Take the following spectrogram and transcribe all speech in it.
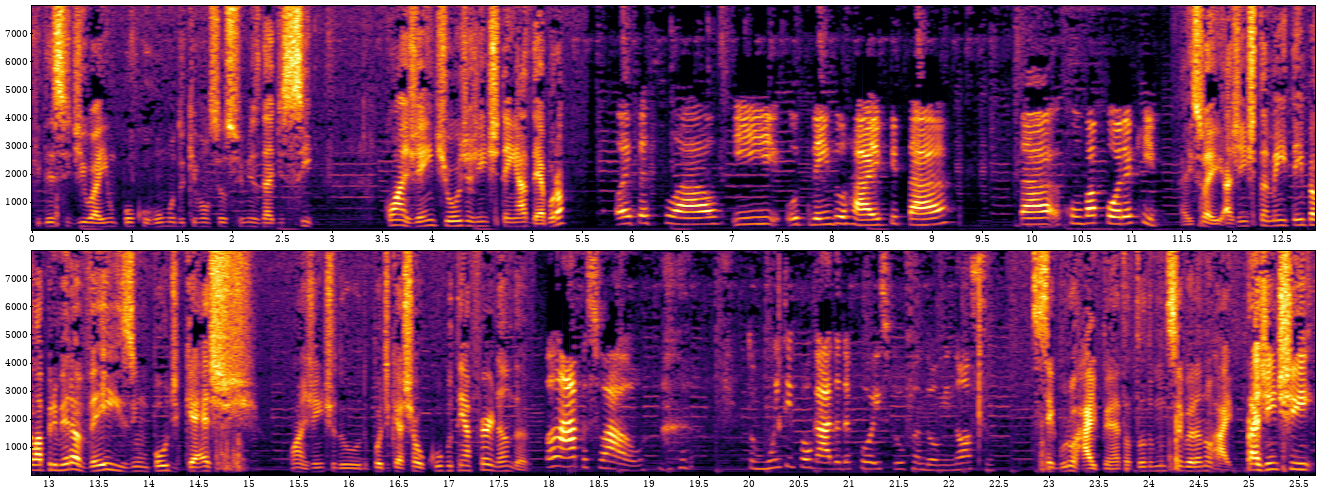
que decidiu aí um pouco o rumo do que vão ser os filmes da DC. Com a gente hoje a gente tem a Débora. Oi, pessoal, e o trem do hype tá tá com vapor aqui. É isso aí. A gente também tem pela primeira vez em um podcast com a gente do, do podcast ao Cubo tem a Fernanda. Olá, pessoal. Tô muito empolgada depois do fandom. Nossa. Segura o hype, né? Tá todo mundo segurando o hype. Pra gente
